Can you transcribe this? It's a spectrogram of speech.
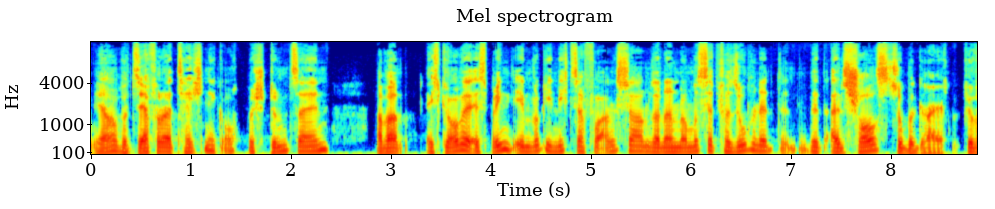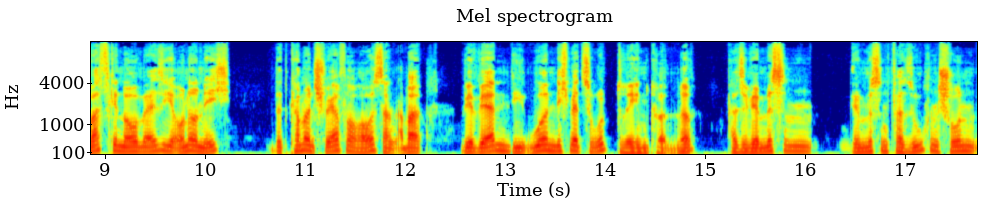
ja, wird sehr von der Technik auch bestimmt sein. Aber ich glaube, es bringt eben wirklich nichts davor, Angst zu haben, sondern man muss jetzt versuchen, das, das als Chance zu begreifen. Für was genau weiß ich auch noch nicht. Das kann man schwer voraussagen, aber wir werden die Uhren nicht mehr zurückdrehen können. Ne? Also wir müssen, wir müssen versuchen, schon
